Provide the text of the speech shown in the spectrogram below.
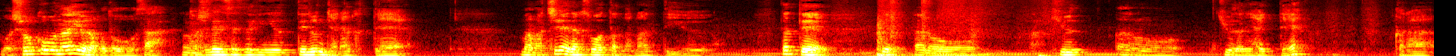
もう証拠もないようなことをさうん。都市伝説的に言ってるんじゃなくて、まあ間違いなくそうだったんだなっていう。だって、ね、あの球あの球団に入ってから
